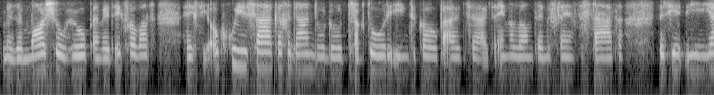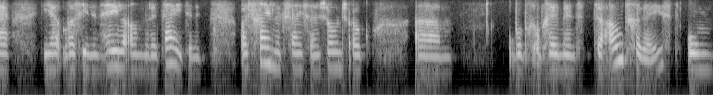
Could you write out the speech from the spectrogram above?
Met de Marshallhulp en weet ik veel wat. Heeft hij ook goede zaken gedaan door, door tractoren in te kopen uit, uit Engeland en de Verenigde Staten. Dus die, die, ja, die was in een hele andere tijd. En waarschijnlijk zijn zijn zoons ook um, op, op een gegeven moment te oud geweest om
